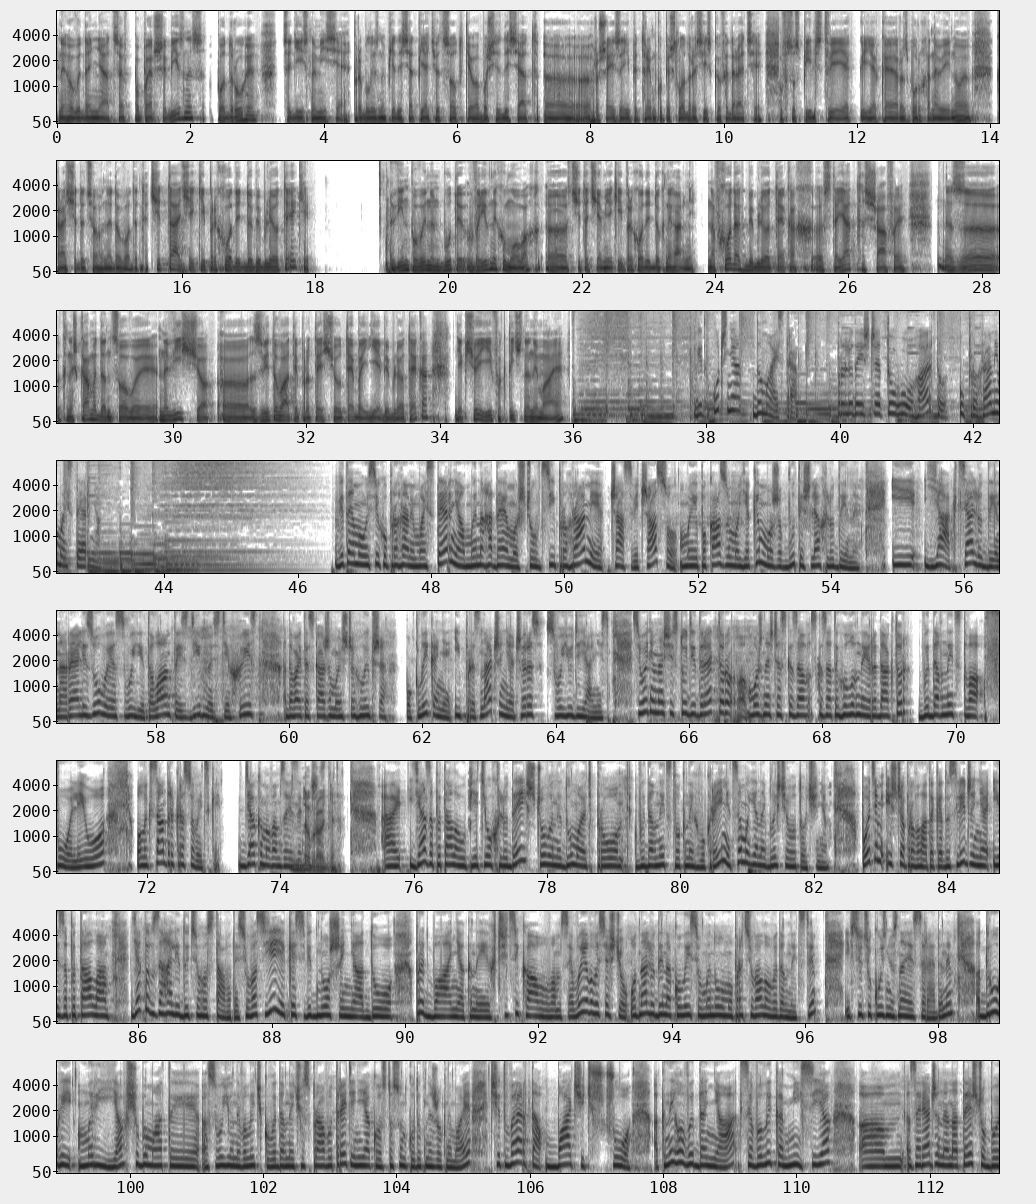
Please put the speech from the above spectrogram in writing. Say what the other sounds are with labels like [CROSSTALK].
книговидання це по-перше, бізнес. По-друге, це дійсно місія. Приблизно 55% або 60% е, грошей за її підтримку пішло до Російської Федерації в суспільстві, яке розбурхане війною, краще до цього не доводити. Читач, який приходить до бібліотеки. Він повинен бути в рівних умовах е, з читачем, який приходить до книгарні. На входах в бібліотеках е, стоять шафи з книжками Донцової. Навіщо е, звітувати про те, що у тебе є бібліотека, якщо її фактично немає? Від учня до майстра про людей ще того гарту у програмі майстерня. Вітаємо усіх у програмі майстерня. Ми нагадаємо, що в цій програмі час від часу ми показуємо, яким може бути шлях людини, і як ця людина реалізовує свої таланти, здібності, хист. Давайте скажемо ще глибше покликання і призначення через свою діяльність. Сьогодні в нашій студії директор можна ще сказав сказати головний редактор видавництва Фоліо Олександр Красовицький. Дякуємо вам за візит. Доброго дня. Я запитала у п'ятьох людей, що вони думають про видавництво книг в Україні. Це моє найближче оточення. Потім іще провела таке дослідження і запитала, як ви взагалі до цього ставитесь? У вас є якесь відношення до придбання книг? Чи цікаво вам це? Виявилося, що одна людина колись в минулому працювала у видавництві і всю цю кузню знає зсередини. Другий мріяв, щоб мати свою невеличку видавничу справу. Третій ніякого стосунку до книжок немає. Четверта бачить, що книговидання це велика місія, ем, заряджена на те, щоб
